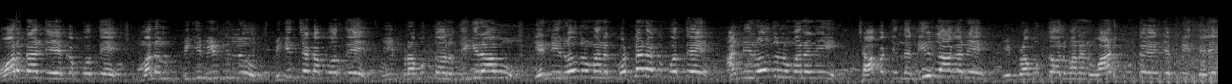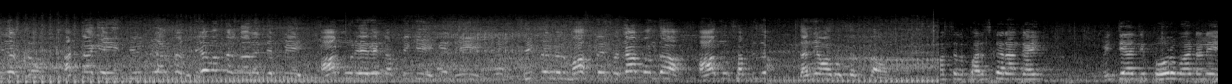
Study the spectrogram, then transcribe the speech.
పోరాటాలు చేయకపోతే మనం పిగి బిడ్డలు బిగించకపోతే ఈ ప్రభుత్వాలు దిగిరావు ఎన్ని రోజులు మనం కొట్టడకపోతే అన్ని రోజులు మనని చాప కింద నీరులాగానే ఈ ప్రభుత్వాలు మనని వాడుకుంటాయని చెప్పి తెలియజేస్తూ అట్లాగే ఈ జీవి అంత విజయవంతం కాదని చెప్పి ఆర్మూర్ ఏరియా కమిటీకి ఈ సిపిఎంఎల్ మాస్టర్ ప్రజాబంధ ఆర్మూర్ సభ్యులు ధన్యవాదాలు తెలుపుతా ఉన్నాను. సమస్యల పరిష్కారానికి విద్యార్థి పోరుబాటని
